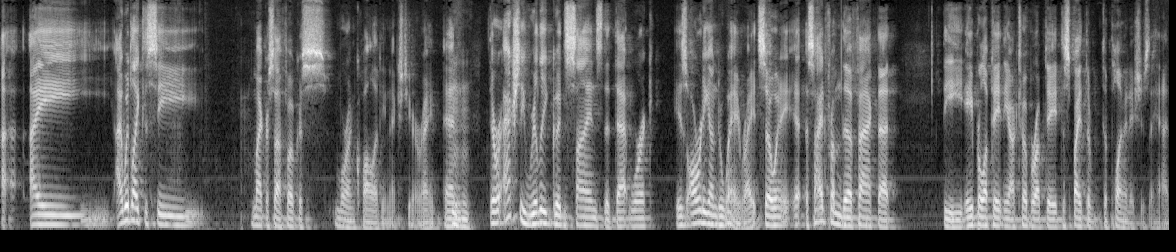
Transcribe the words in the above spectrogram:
I, I would like to see Microsoft focus more on quality next year, right? And Mhm. there are actually really good signs that that work is already underway, right? So uh, aside from the fact that the April update and the October update, despite the deployment issues they had,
